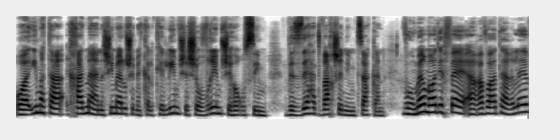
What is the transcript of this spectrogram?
או האם אתה אחד מהאנשים האלו שמקלקלים, ששוברים, שהורסים. וזה הטווח שנמצא כאן. והוא אומר מאוד יפה, הרב אוהד הרלב,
